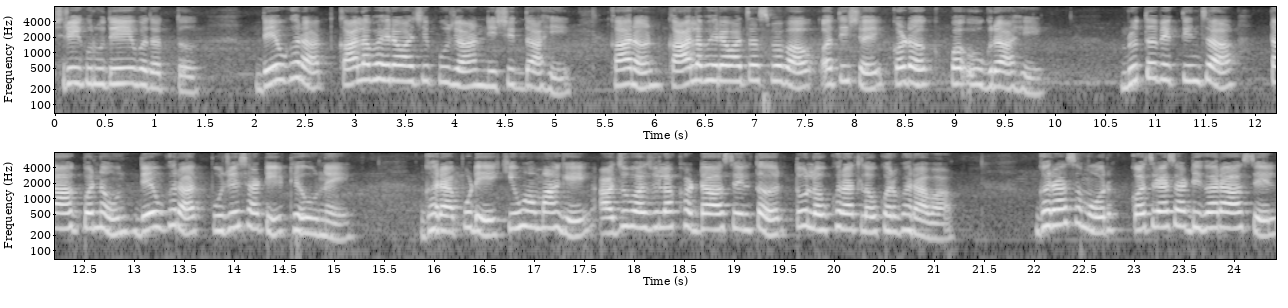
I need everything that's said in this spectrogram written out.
श्री गुरुदेव दत्त. देवघरात कालभैरवाची पूजा निषिद्ध आहे. कारण कालभैरवाचा स्वभाव अतिशय कडक व उग्र आहे. मृत व्यक्तींचा टाक बनवून देवघरात पूजेसाठी ठेवू नये. घरापुढे किंवा मागे आजूबाजूला खड्डा असेल तर तो लवकरात लवकर भरावा. घरासमोर कचऱ्याचा ढिगारा असेल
